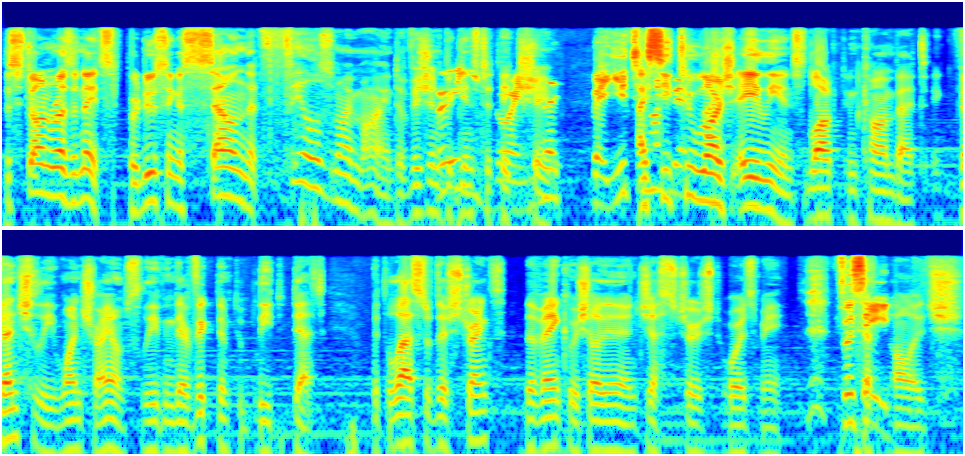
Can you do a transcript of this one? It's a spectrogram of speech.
The stone resonates, producing a sound that fills my mind. A vision Where begins to going? take shape. Like, Wait, I see two large aliens locked in combat. Eventually, one triumphs, leaving their victim to bleed to death. With the last of their strength, the vanquished alien gestures towards me. Accept knowledge.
